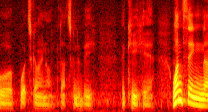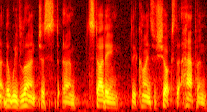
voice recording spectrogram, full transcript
Or what's going on? That's going to be the key here. One thing that, that we've learned just um, studying the kinds of shocks that happen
